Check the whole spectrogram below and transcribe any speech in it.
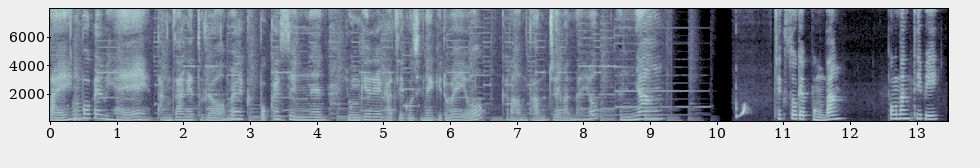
나의 행복을 위해 당장의 두려움을 극복할 수 있는 용기를 가지고 지내기로 해요. 그럼 다음 주에 만나요. 안녕. 책 속의 퐁당, 퐁당TV.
